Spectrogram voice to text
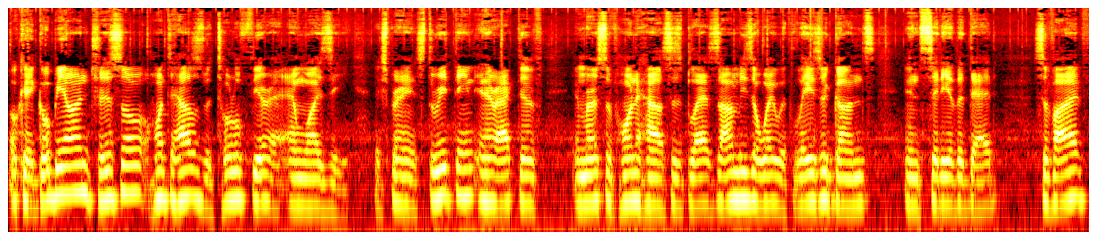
okay, go beyond traditional haunted houses with total fear at NYZ. Experience three themed interactive immersive haunted houses, blast zombies away with laser guns in City of the Dead, survive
